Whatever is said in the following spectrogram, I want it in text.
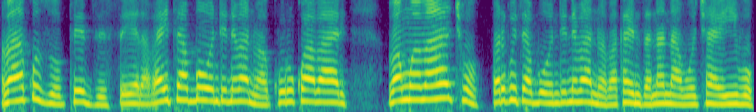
vaakuzopedzesera vaita bonde nevanhu vakuru kwavari. Vamwe vacho vari kuita bonde nevanhu vavakaenzana navo chaivo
